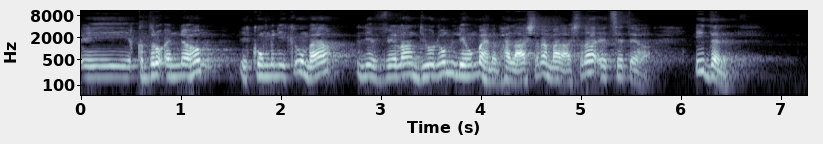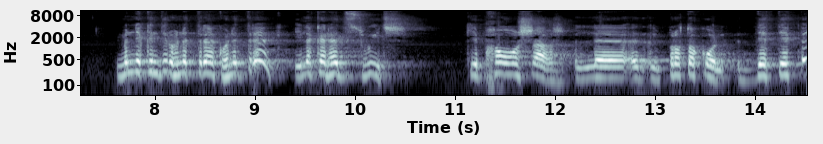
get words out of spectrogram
يقدروا أنهم يكومونيكيو مع les VLAN ديالهم اللي هما هنا بحال 10 مع 10 et cetera اذا ملي كنديرو هنا ال trunk وهنا ال trunk إلا كان هاد ال switch كي prend en charge ال protocole DTP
